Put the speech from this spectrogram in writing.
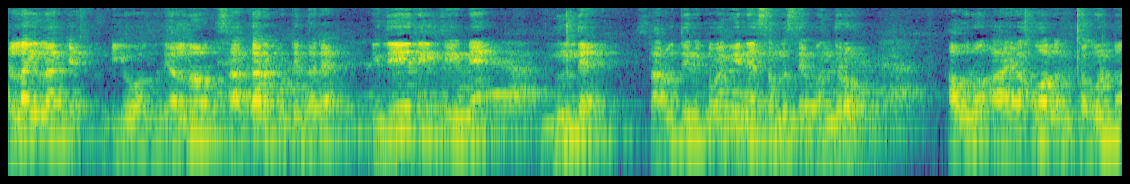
ಎಲ್ಲ ಇಲಾಖೆ ಡಿ ಒ ಆಗ್ಬೋದು, ಎಲ್ಲರೂ ಸಹಕಾರ ಕೊಟ್ಟಿದ್ದಾರೆ. ಇದೇ ರೀತಿಯೇ ಮುಂದೆ ಸಾರ್ವಜನಿಕವಾಗಿ ಏನೇ ಸಮಸ್ಯೆ ಬಂದರೂ ಅವರು ಆ ಅಹವಾಲನ್ನು ತಗೊಂಡು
